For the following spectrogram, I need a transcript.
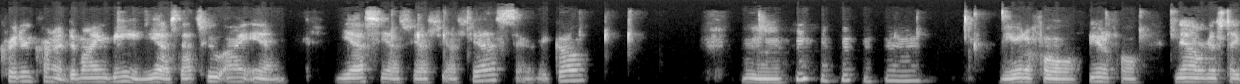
creator incarnate, divine being. Yes, that's who I am. Yes, yes, yes, yes, yes. There we go. Mm beautiful, beautiful. Now we're going to stay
